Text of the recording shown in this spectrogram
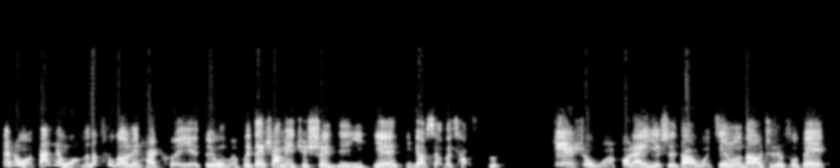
但是我发现我们的复购率还可以，所以我们会在上面去设计一些比较小的巧思。这也是我后来意识到，我进入到知识付费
